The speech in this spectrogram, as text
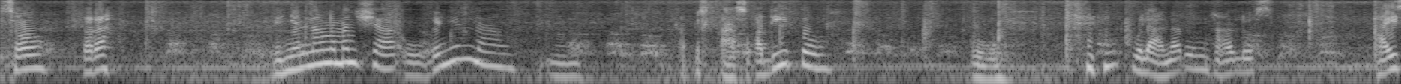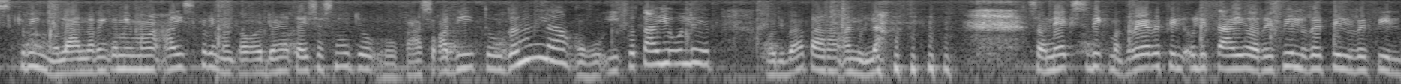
So, tara. Ganyan lang naman siya. Oh, ganyan lang. Mm. Tapos, pasok ka dito. Oh. wala na rin halos. Ice cream. Wala na rin kami mga ice cream. Magka-order na tayo sa Snowjo. O, pasok ka dito. Ganun lang. O, ikot tayo ulit. O, di ba? Parang ano lang. so, next week, magre-refill ulit tayo. Refill, refill, refill.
